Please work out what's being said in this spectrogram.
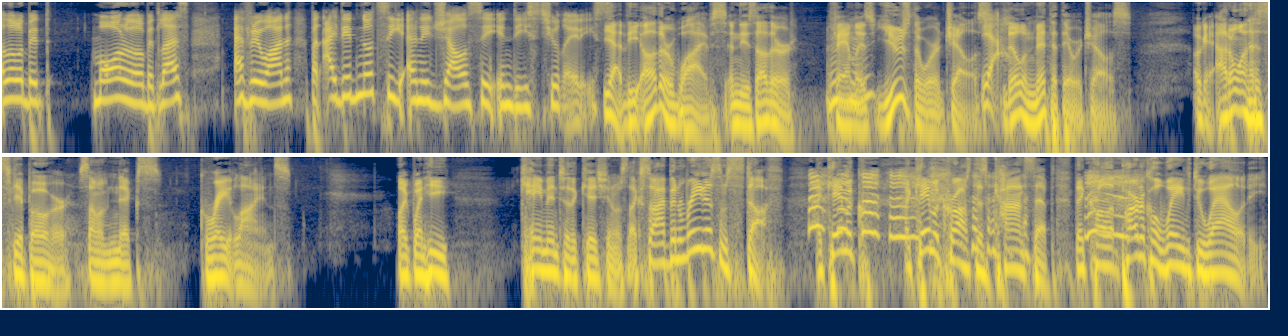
a little bit more, a little bit less. Everyone, but I did not see any jealousy in these two ladies. Yeah, the other wives in these other families use the word jealous. Mm-hmm. Yeah. They'll admit that they were jealous. Okay, I don't want to skip over some of Nick's great lines. Like when he came into the kitchen was like, "So I've been reading some stuff. I came ac- I came across this concept. They call it particle wave duality."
